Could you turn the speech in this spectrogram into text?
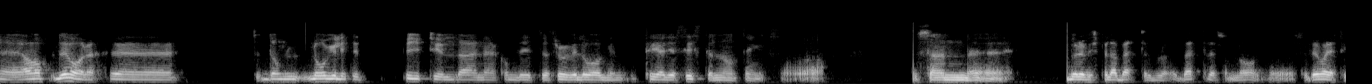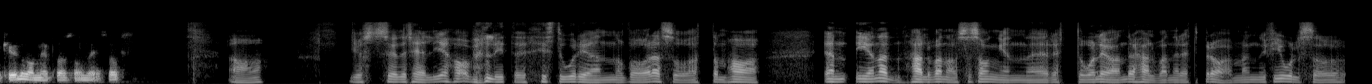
Eh, ja, det var det. Eh, de låg ju lite pyrt till där när jag kom dit. Jag tror vi låg tredje sist eller någonting. Så, och sen eh, började vi spela bättre, bättre som lag. Så det var jättekul att vara med på en sån resa också. Ja, just Södertälje har väl lite historien att vara så att de har en ena halvan av säsongen är rätt dålig och andra halvan är rätt bra. Men i fjol så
